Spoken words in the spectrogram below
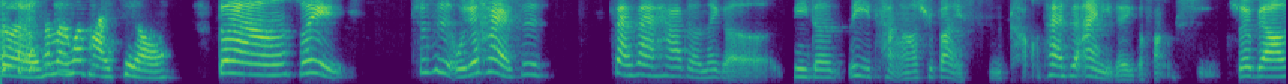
对他们会排斥哦。对啊，所以就是我觉得他也是站在他的那个你的立场，然后去帮你思考，他也是爱你的一个方式。所以不要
